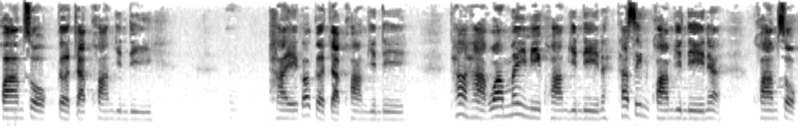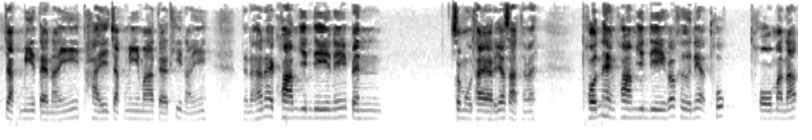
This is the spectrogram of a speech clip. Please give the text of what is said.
ความโศกเกิดจากความยินดี ภัยก็เกิดจากความยินดี ถ้าหากว่าไม่มีความยินดีนะถ้าสิ้นความยินดีเนี่ยความโศกจักมีแต่ไหน ภัยจักมีมาแต่ที่ไหนเนี่ยนะฮะในความยินดีนี้เป็นสมุทัยอริยสัจใช่ไหมผลแห่งความยินดีก็คือเนี่ยทุกโทมนัส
